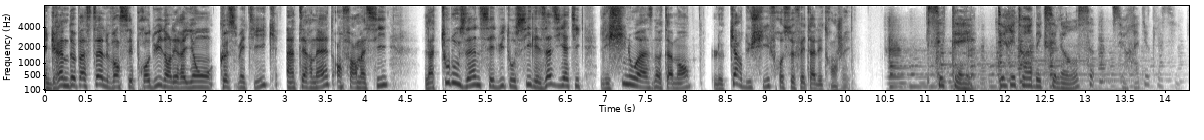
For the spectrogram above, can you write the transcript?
Graines de pastel vend ses produits dans les rayons cosmétiques, internet, en pharmacie. La Toulousaine séduit aussi les Asiatiques, les Chinoises notamment. Le quart du chiffre se fait à l'étranger. C'était Territoire d'excellence sur Radio Classique.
